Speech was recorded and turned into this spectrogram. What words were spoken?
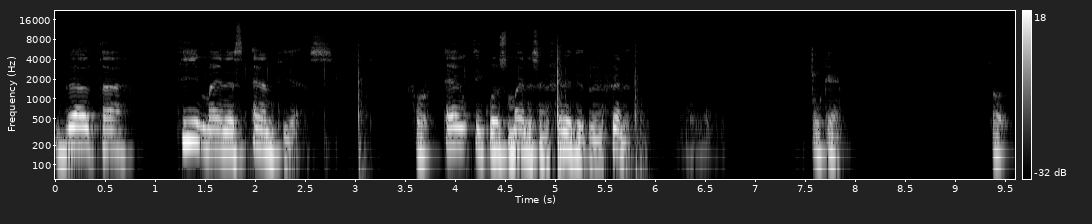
delta t minus nts for n equals minus infinity to infinity. Okay, so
